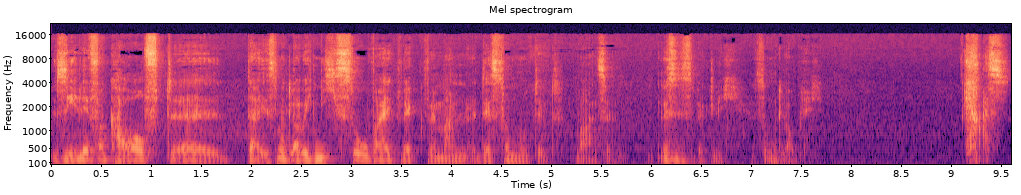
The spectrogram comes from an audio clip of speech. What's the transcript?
Seele verkauft. Äh, da ist man, glaube ich, nicht so weit weg, wenn man das vermutet. Wahnsinn. Es ist wirklich, es ist unglaublich. Krass.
